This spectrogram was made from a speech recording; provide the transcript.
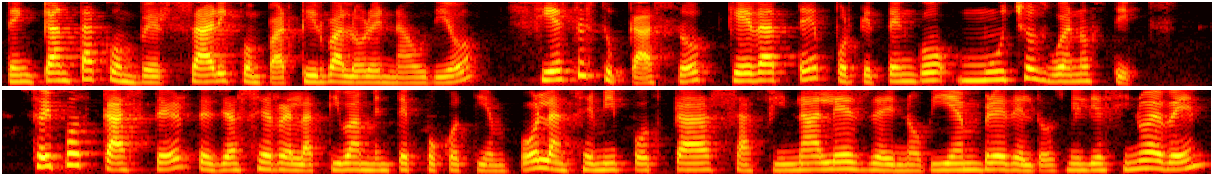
¿Te encanta conversar y compartir valor en audio? Si este es tu caso, quédate porque tengo muchos buenos tips. Soy podcaster desde hace relativamente poco tiempo. Lancé mi podcast a finales de noviembre del 2019,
